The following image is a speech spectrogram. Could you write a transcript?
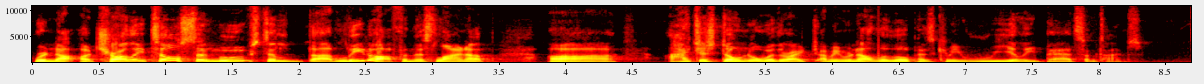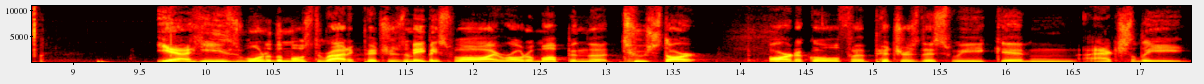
Ronal- uh, Charlie Tilson moves to uh, lead off in this lineup. Uh, I just don't know whether I. I mean, Reynaldo Lopez can be really bad sometimes. Yeah, he's one of the most erratic pitchers in baseball. I wrote him up in the two start article for pitchers this week and actually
